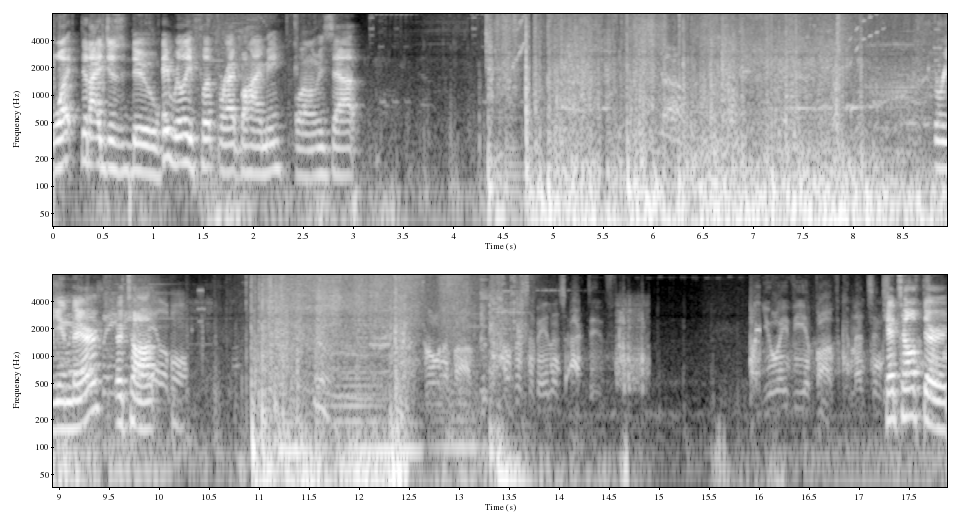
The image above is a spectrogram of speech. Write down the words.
What did I just do? They really flipped right behind me. Well, let me zap. Three in there. They're top. Can't tell if they're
